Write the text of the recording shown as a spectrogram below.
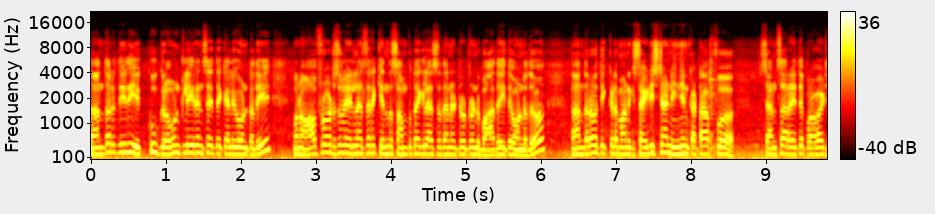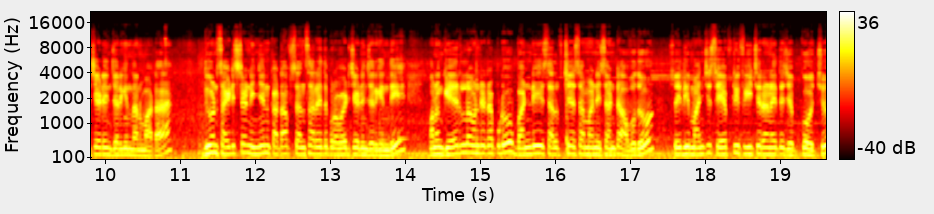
దాని తర్వాత ఇది ఎక్కువ గ్రౌండ్ క్లియరెన్స్ అయితే కలిగి ఉంటుంది. మనం ఆఫ్ రోడ్స్లో వెళ్ళినా సరే కింద సంపు తగిలేస్తుంది అనేటటువంటి బాధ అయితే ఉండదు. దాని తర్వాత ఇక్కడ మనకి side stand engine cut off sensor అయితే ప్రొవైడ్ చేయడం జరిగిందనమాట ఇదిగోండి side stand engine cut off sensor అయితే ప్రొవైడ్ చేయడం జరిగింది. మనం గేర్లో ఉండేటప్పుడు బండి సెల్ఫ్ చేసామనేసి అంటే అవ్వదు. సో ఇది మంచి సేఫ్టీ ఫీచర్ అని అయితే చెప్పుకోవచ్చు.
